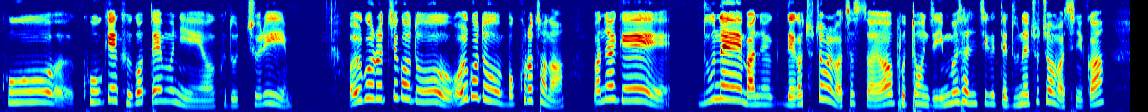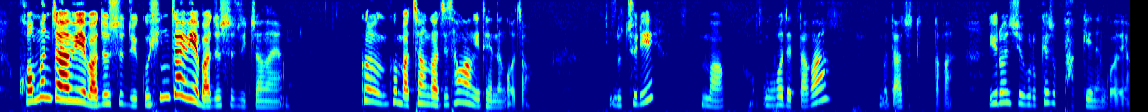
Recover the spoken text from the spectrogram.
고, 그게 그것 때문이에요. 그 노출이. 얼굴을 찍어도, 얼굴도 뭐 그렇잖아. 만약에 눈에 만약 내가 초점을 맞췄어요. 보통 이제 인물 사진 찍을 때 눈에 초점을 맞추니까 검은 자 위에 맞을 수도 있고 흰 자 위에 맞을 수도 있잖아요. 그럼 그 마찬가지 상황이 되는 거죠. 노출이 막 오버됐다가 뭐 낮아졌다가 이런 식으로 계속 바뀌는 거예요.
